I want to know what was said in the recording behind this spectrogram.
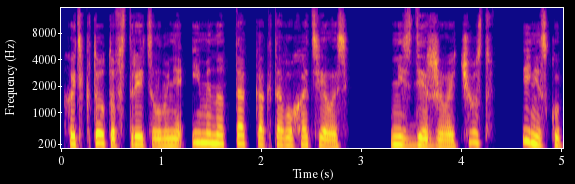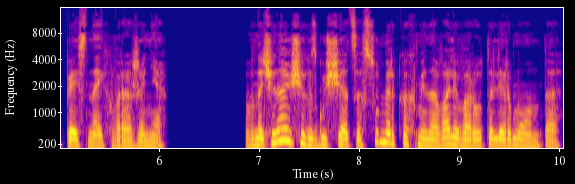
Хоть кто-то встретил меня именно так, как того хотелось, не сдерживая чувств и не скупясь на их выражения. В начинающих сгущаться сумерках миновали ворота Лермонта.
